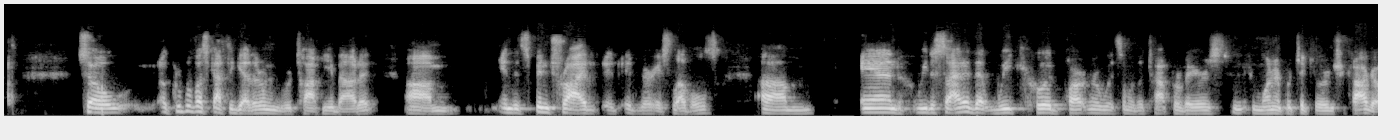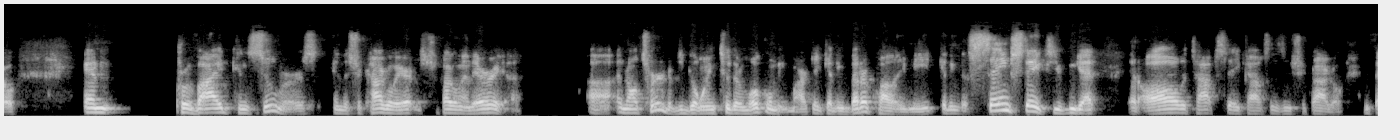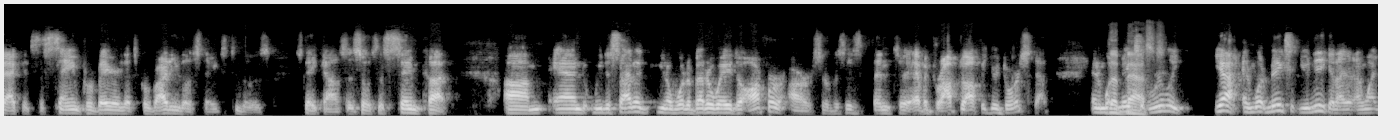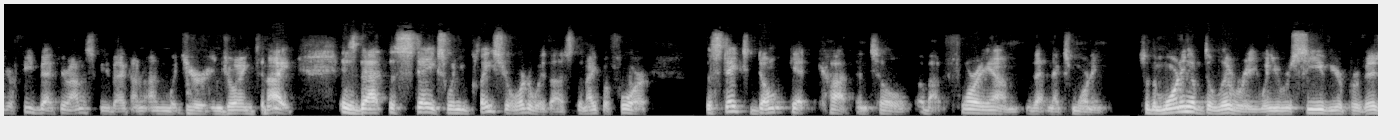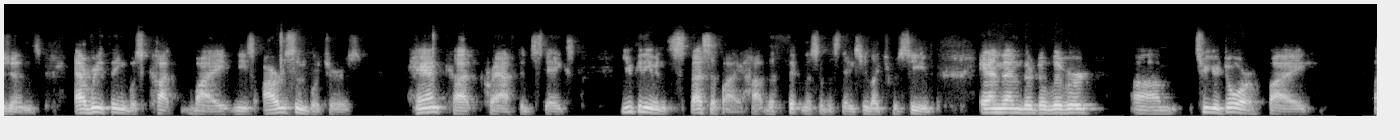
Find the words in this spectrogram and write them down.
So a group of us got together and we were talking about it, um, and it's been tried at, at various levels. Um, and we decided that we could partner with some of the top purveyors, and one in particular in Chicago, and provide consumers in the Chicago area, Chicagoland area uh, an alternative to going to their local meat market, getting better quality meat, getting the same steaks you can get at all the top steakhouses in Chicago. In fact, it's the same purveyor that's providing those steaks to those steakhouses, so it's the same cut. Um, and we decided, you know, what a better way to offer our services than to have it dropped off at your doorstep. And what The makes best. it really, yeah, and what makes it unique, and I, I want your feedback, your honest feedback on, on what you're enjoying tonight, is that the steaks, when you place your order with us the night before, the steaks don't get cut until about 4 a.m. that next morning. So the morning of delivery, when you receive your provisions, everything was cut by these artisan butchers, hand cut, crafted steaks. You can even specify how the thickness of the steaks you'd like to receive, and then they're delivered um, to your door by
